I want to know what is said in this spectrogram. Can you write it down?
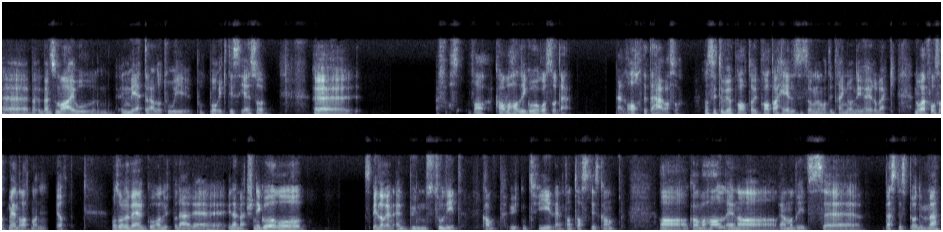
Uh, Benzema er jo en meter eller to i, på, på, riktig side, så uh, Carvahall i går også, det, det, er rart dette her, altså. Nå sitter vi og prater, vi prater hele sesongen om at de trenger en ny høyreback. Nå er jeg fortsatt mener at man gjør. Og så går han utpå der i den matchen i går og spiller en, en bunnsolid kamp, uten tvil. En fantastisk kamp av Carvahall. En av Real Madrids eh, beste, spør du meg.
